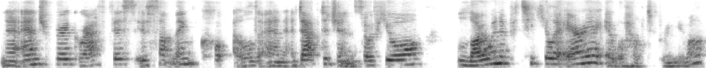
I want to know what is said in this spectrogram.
now, andrographis is something called an adaptogen. So if you're low in a particular area, it will help to bring you up.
